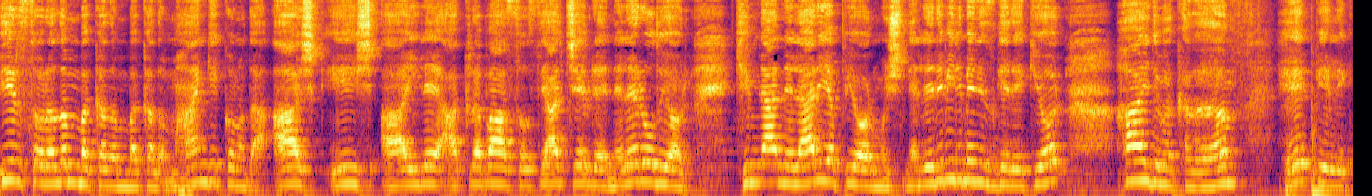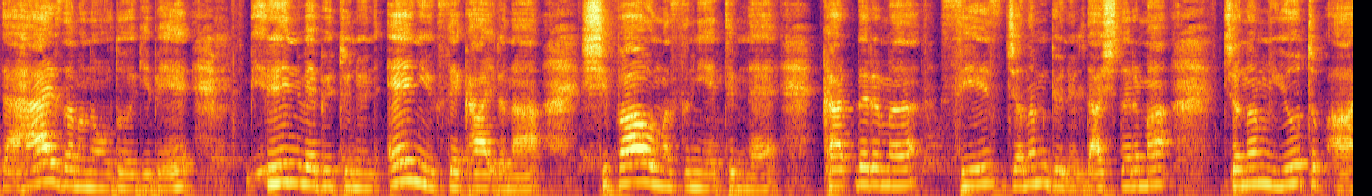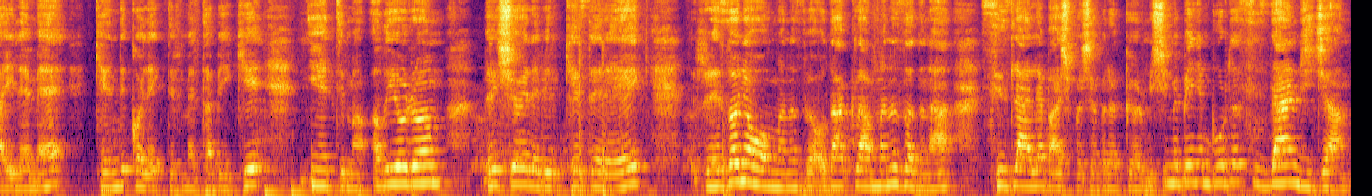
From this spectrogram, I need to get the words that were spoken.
Bir soralım bakalım bakalım hangi konuda aşk, iş, aile, akraba, sosyal çevre neler oluyor? Kimler neler yapıyormuş? Neleri bilmeniz gerekiyor? Haydi bakalım hep birlikte her zaman olduğu gibi birin ve bütünün en yüksek hayrına şifa olması niyetimle kartlarımı siz canım gönüldaşlarıma, canım YouTube aileme, kendi kolektifime tabii ki niyetimi alıyorum ve şöyle bir keserek rezone olmanız ve odaklanmanız adına sizlerle baş başa bırakıyorum. Şimdi benim burada sizden ricam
